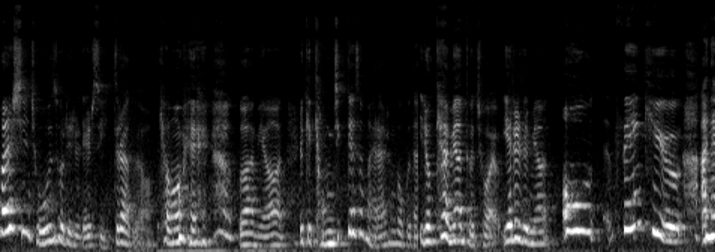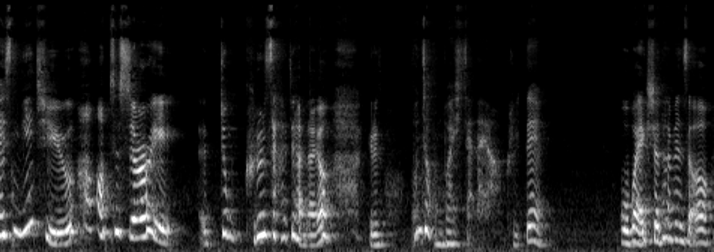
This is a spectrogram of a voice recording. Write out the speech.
훨씬 좋은 소리를 낼 수 있더라고요. 경험에 의하면 이렇게 경직돼서 말하는 것보다 이렇게 하면 더 좋아요. 예를 들면, Oh, thank you. Ah, nice to meet you. I'm so sorry. 좀 그럴싸하지 않아요? 그래서 혼자 공부하시잖아요. 그럴 때 오버 액션 하면서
